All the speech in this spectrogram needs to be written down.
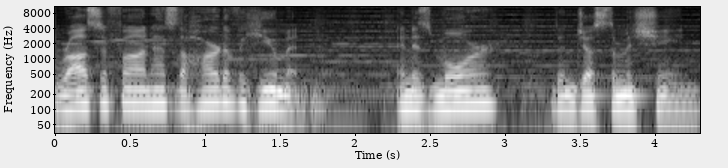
RahXephon has the heart of a human and is more than just a machine.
